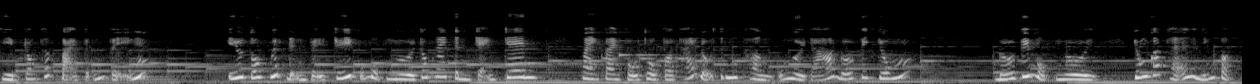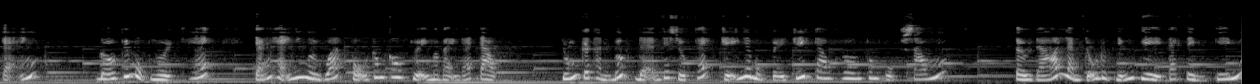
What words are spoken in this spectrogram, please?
chìm trong thất bại vĩnh viễn. Yếu tố quyết định vị trí của một người trong hai tình trạng trên hoàn toàn phụ thuộc vào thái độ tinh thần của người đó đối với chúng. Đối với một người, chúng có thể là những vật cản. Đối với một người khác, chẳng hạn như người quá phụ trong câu chuyện mà bạn đã đọc, chúng trở thành bước đệm cho sự phát triển lên một vị trí cao hơn trong cuộc sống. Từ đó làm chủ được những gì ta tìm kiếm.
